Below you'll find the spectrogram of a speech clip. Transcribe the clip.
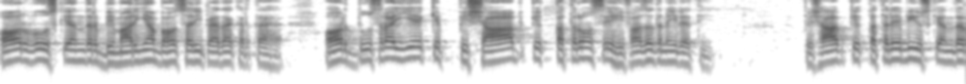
اور وہ اس کے اندر بیماریاں بہت ساری پیدا کرتا ہے۔ اور دوسرا یہ کہ پیشاب کے قطروں سے حفاظت نہیں رہتی۔ پیشاب کے قطرے بھی اس کے اندر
